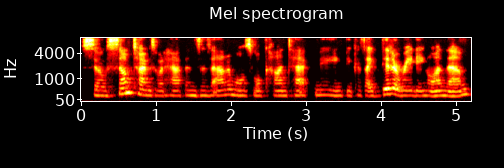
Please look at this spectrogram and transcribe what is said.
So sometimes what happens is animals will contact me because i did a reading on them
